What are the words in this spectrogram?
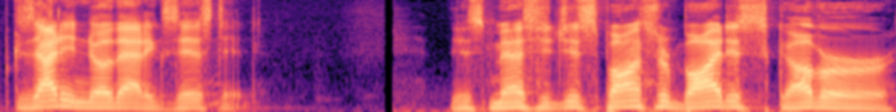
Because I didn't know that existed. This message is sponsored by Discover.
